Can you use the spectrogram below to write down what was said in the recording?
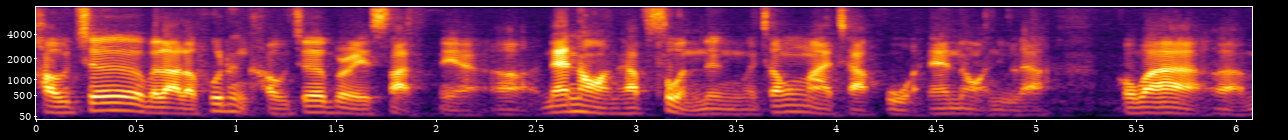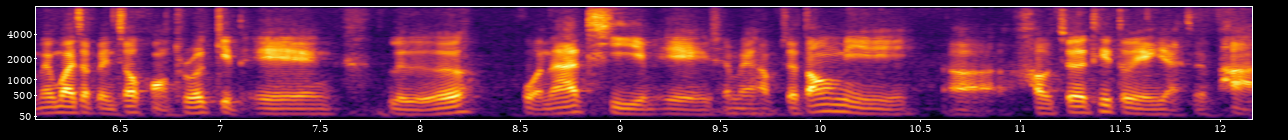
culture เวลาเราพูดถึง culture บริษัทเนี่ยเอ่อแน่นอนครับส่วนหนึ่งมันต้องมาจากหัวแน่นอนอยู่แล้ว เพราะว่าเอ่อไม่ว่าจะเป็นเจ้าของธุรกิจเอง หรือหัวหน้าทีมเองใช่ไหมครับจะต้องมีเอ่อ culture ที่ตัวเองอยากจะพา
